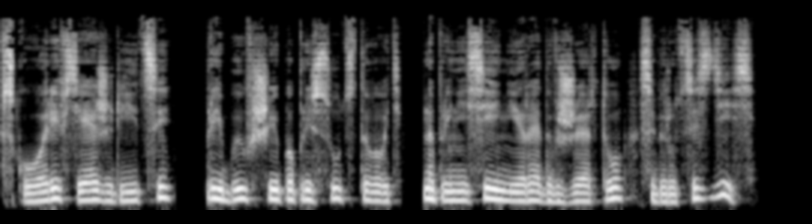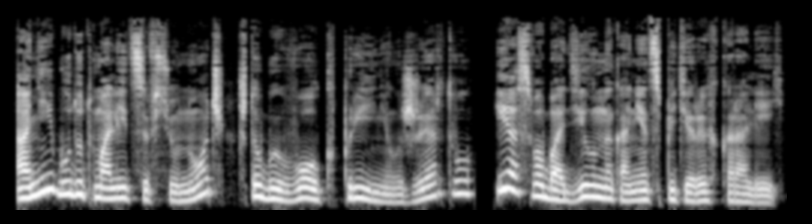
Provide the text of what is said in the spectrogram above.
Вскоре все жрицы, прибывшие поприсутствовать на принесении Реда в жертву, соберутся здесь. Они будут молиться всю ночь, чтобы волк принял жертву и освободил, наконец, пятерых королей,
